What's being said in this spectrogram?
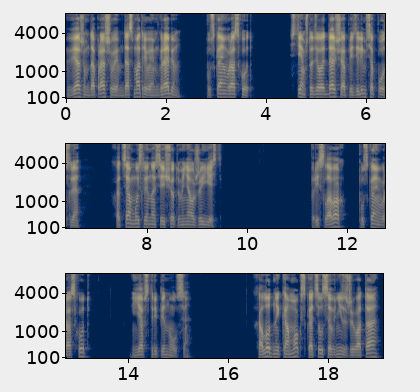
вяжем, допрашиваем, досматриваем, грабим, пускаем в расход. С тем, что делать дальше, определимся после. Хотя мысли на сей счет у меня уже есть. При словах «пускаем в расход» я встрепенулся. Холодный комок скатился вниз живота,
